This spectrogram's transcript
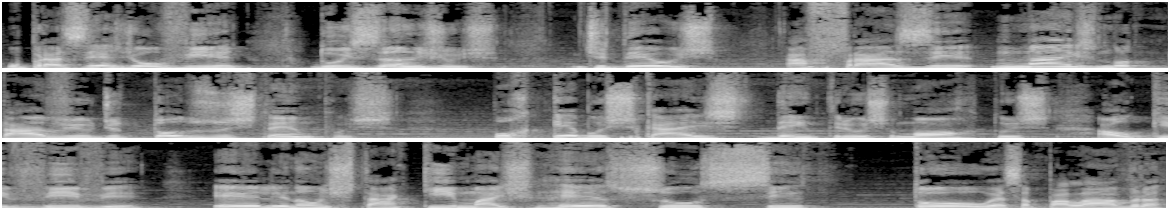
o prazer de ouvir dos anjos de Deus a frase mais notável de todos os tempos: Por que buscais dentre os mortos ao que vive? Ele não está aqui, mas ressuscitou. Essa palavra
